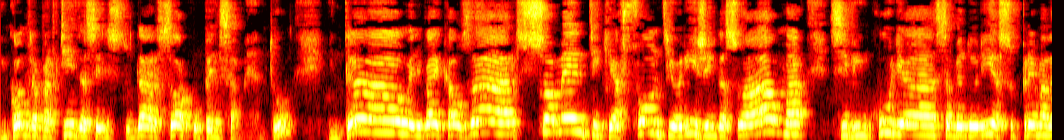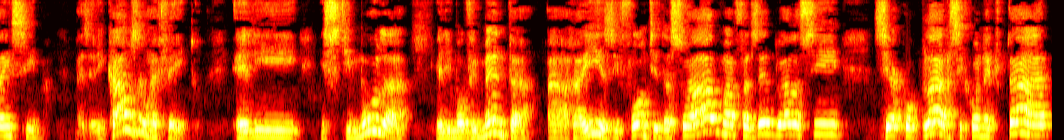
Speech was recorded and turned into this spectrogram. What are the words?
em contrapartida, se ele estudar só com o pensamento, então ele vai causar somente que a fonte e origem da sua alma se vincule à sabedoria suprema lá em cima. Mas ele causa um efeito ele estimula, ele movimenta a raiz e fonte da sua alma, fazendo ela se, se acoplar, se conectar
